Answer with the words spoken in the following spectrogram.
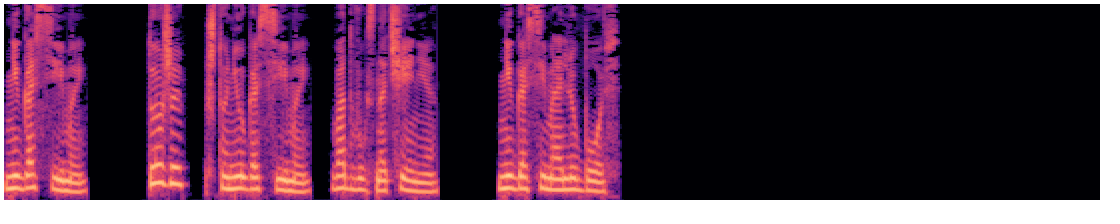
Негасимый. То же, что неугасимый, во двух значениях. Негасимая любовь.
